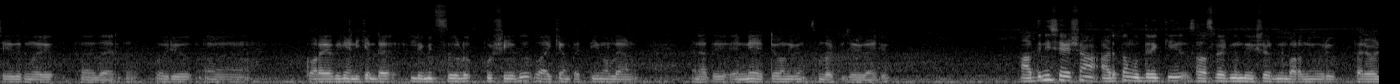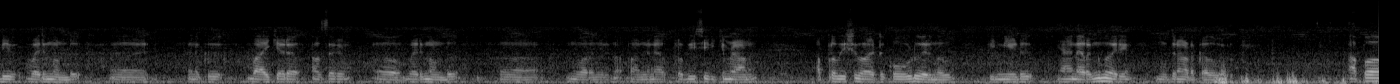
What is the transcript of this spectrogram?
ചെയ്തിരുന്നൊരു ഇതായിരുന്നു. ഒരു കുറേയധികം എനിക്കെന്റെ ലിമിറ്റ്സുകൾ പുഷ് ചെയ്ത് വായിക്കാൻ പറ്റി എന്നുള്ളതാണ് അതിനകത്ത് എന്നെ ഏറ്റവും അധികം സന്തോഷിപ്പിച്ചൊരു കാര്യം. അതിനുശേഷം അടുത്ത മുദ്രയ്ക്ക് ശാസ്ത്രേട്ടനും ദീക്ഷേട്ടനും പറഞ്ഞു ഒരു പരിപാടി വരുന്നുണ്ട്. നിനക്ക് വായിക്കാൻ ഒരു അവസരം വരുന്നുണ്ട് എന്ന് പറഞ്ഞിരുന്നു. അപ്പം അങ്ങനെ പ്രതീക്ഷിച്ചിരിക്കുമ്പോഴാണ് അപ്രതീക്ഷിതമായിട്ട് കോവിഡ് വരുന്നതും. പിന്നീട് ഞാൻ ഇറങ്ങുന്നവരെയും മുദ്ര നടക്കാതെ പോയത്. അപ്പോൾ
